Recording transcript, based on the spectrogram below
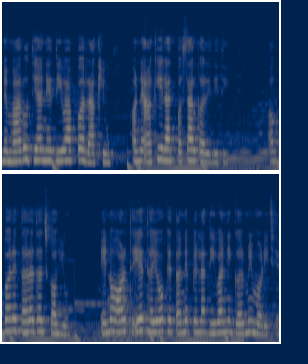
મેં મારું ધ્યાન એ દીવા પર રાખ્યું અને આખી રાત પસાર કરી દીધી. અકબરે તરત જ કહ્યું, એનો અર્થ એ થયો કે તને પેલા દીવાની ગરમી મળી છે.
